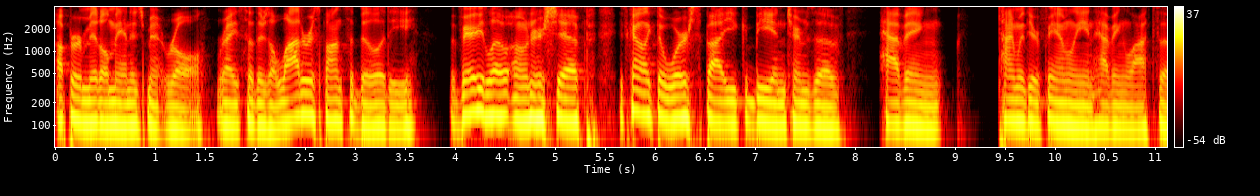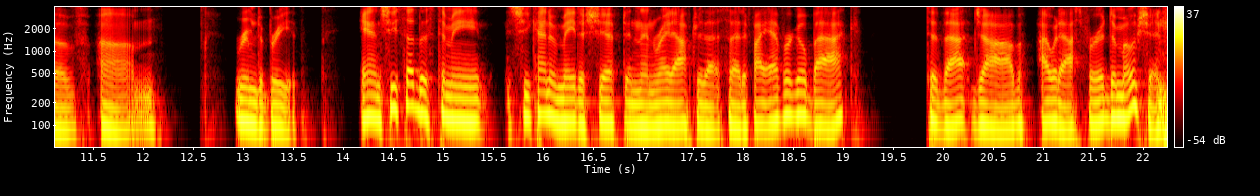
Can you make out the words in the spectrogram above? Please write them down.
upper middle management role, right? So there's a lot of responsibility, but very low ownership. It's kind of like the worst spot you could be in terms of having time with your family and having lots of um, room to breathe. And she said this to me. She kind of made a shift, and then right after that said, "If I ever go back to that job, I would ask for a demotion."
